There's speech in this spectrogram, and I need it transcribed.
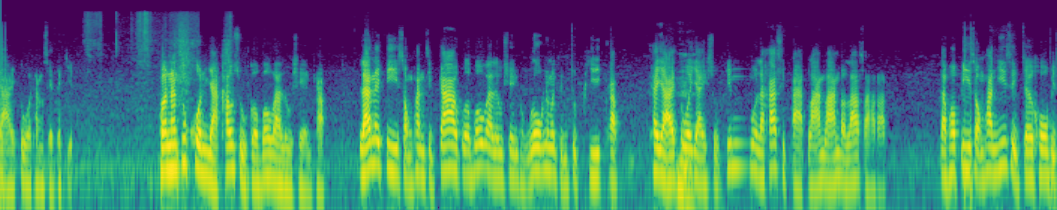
ยายตัวทางเศรษฐกิจ เพราะนั้นทุกคนอยากเข้าสู่ global value chain ครับ และในปี 2019 global value chain ของโลกนี่มันถึงจุดพีคครับ ขยายตัวใหญ่สุดที่มูลค่า 18 ล้านล้านดอลลาร์สหรัฐ แต่พอปี 2020 เจอโควิด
